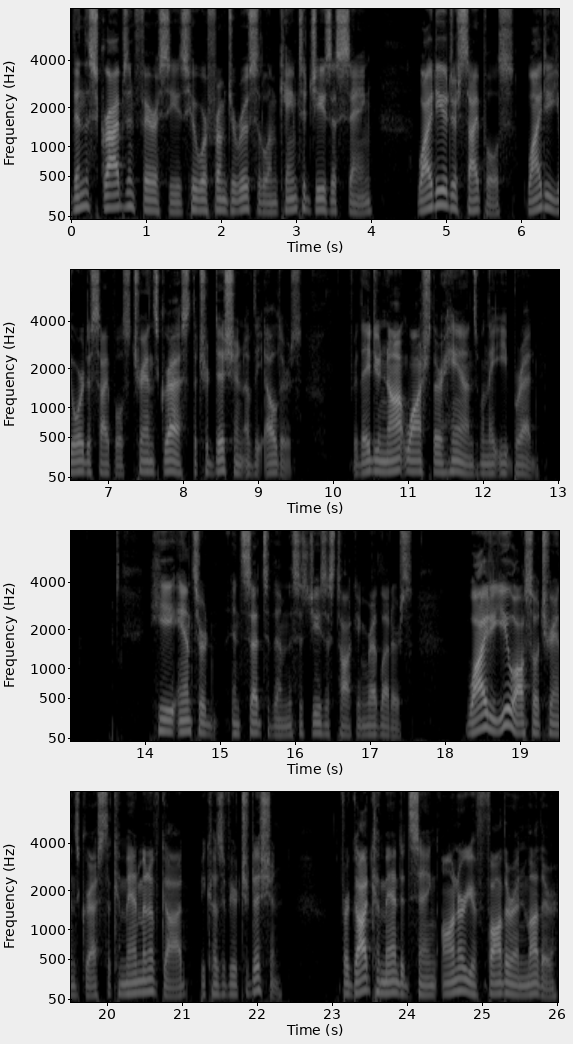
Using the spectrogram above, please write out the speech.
Then the scribes and Pharisees who were from Jerusalem came to Jesus, saying, Why do your disciples, why do your disciples transgress the tradition of the elders? For they do not wash their hands when they eat bread. He answered and said to them, This is Jesus talking, red letters. Why do you also transgress the commandment of God because of your tradition? For God commanded, saying, Honor your father and mother,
